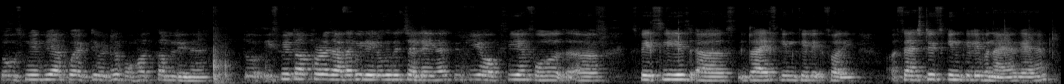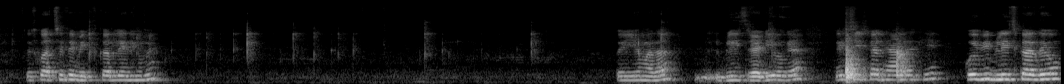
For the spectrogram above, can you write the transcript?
तो उसमें भी आपको एक्टिवेटर बहुत कम लेना है। तो इसमें तो आप थोड़ा ज़्यादा भी ले लोगे तो चलेगा, क्योंकि ये ऑक्सी है फो स्पेशली ये ड्राई स्किन के लिए सॉरी सेंसिटिव स्किन के लिए बनाया गया है। तो इसको अच्छे से मिक्स कर ले रही हूँ मैं। तो ये हमारा ब्लीच रेडी हो गया। तो इस चीज़ का ध्यान रखिए, कोई भी ब्लीच कर रहे हो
